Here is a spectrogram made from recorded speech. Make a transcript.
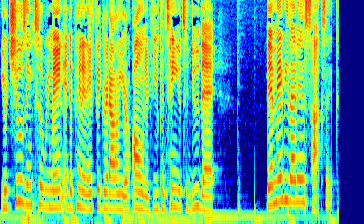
You're choosing to remain independent and figure it out on your own. If you continue to do that, then maybe that is toxic.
